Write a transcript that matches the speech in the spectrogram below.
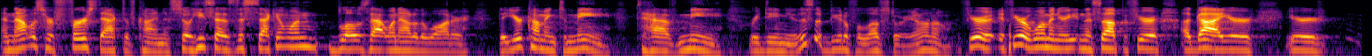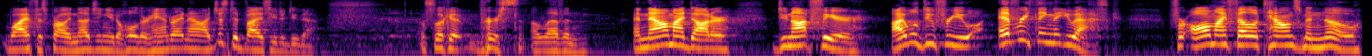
And that was her first act of kindness. So he says, This second one blows that one out of the water. That you're coming to me to have me redeem you. This is a beautiful love story. I don't know. If you're, if you're a woman, you're eating this up. If you're a guy, your, your wife is probably nudging you to hold her hand right now. I just advise you to do that. Let's look at verse 11. And now, my daughter, do not fear. I will do for you everything that you ask. For all my fellow townsmen know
